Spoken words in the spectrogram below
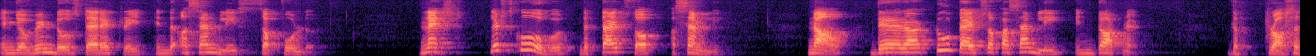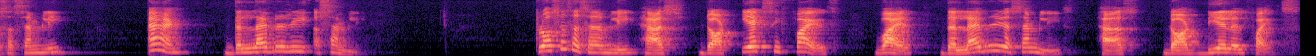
in your Windows directory in the assemblies subfolder. Next, let's go over the types of assembly. Now, there are two types of assembly in .NET, the process assembly and the library assembly. Process assembly has .exe files while the library assemblies has .dll files.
